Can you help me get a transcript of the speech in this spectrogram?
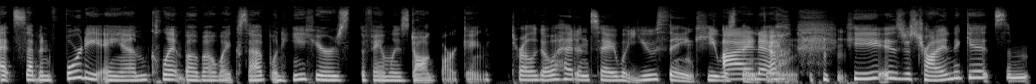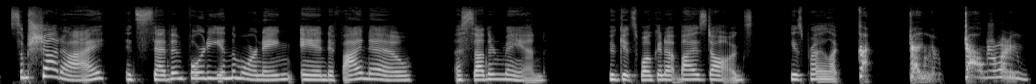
At 7:40 a.m., Clint Bobo wakes up when he hears the family's dog barking. Torella, go ahead and say what you think he was I thinking. know. he is just trying to get some some shut eye. It's 7:40 in the morning and if I know a southern man who gets woken up by his dogs, he's probably like, God dang it, dogs, what are you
